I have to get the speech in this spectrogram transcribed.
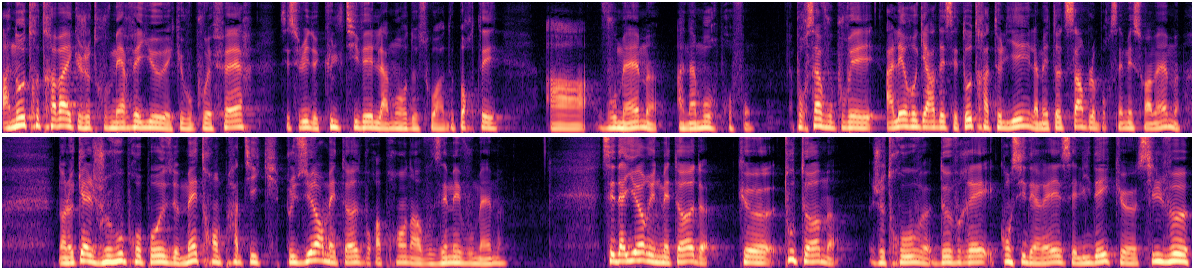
Un autre travail que je trouve merveilleux et que vous pouvez faire, c'est celui de cultiver l'amour de soi, de porter à vous-même un amour profond. Pour ça, vous pouvez aller regarder cet autre atelier, la méthode simple pour s'aimer soi-même, dans lequel je vous propose de mettre en pratique plusieurs méthodes pour apprendre à vous aimer vous-même. C'est d'ailleurs une méthode que tout homme je trouve, devrait considérer, c'est l'idée que s'il veut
